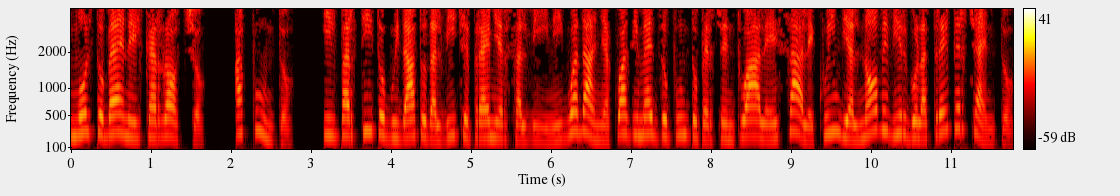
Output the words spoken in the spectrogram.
Molto bene il Carroccio. Appunto. Il partito guidato dal vice premier Salvini guadagna quasi mezzo punto percentuale e sale quindi al 9,3%.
